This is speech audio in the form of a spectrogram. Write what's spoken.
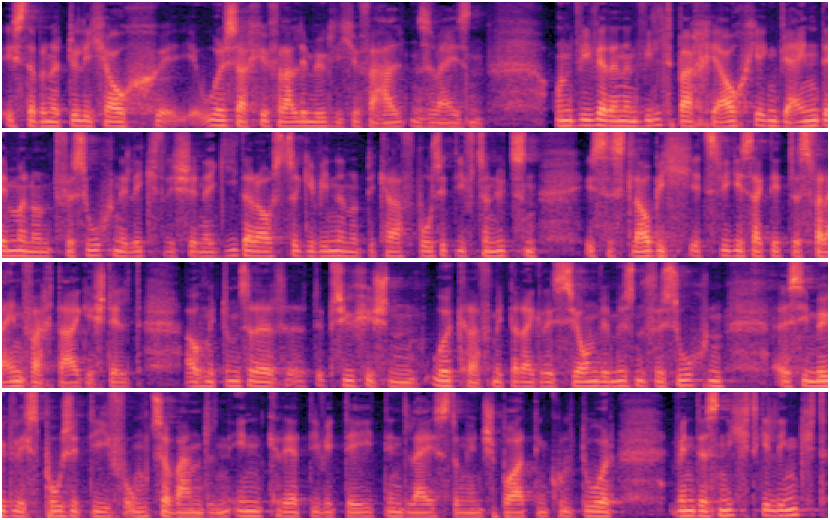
ist aber natürlich auch äh, Ursache für alle möglichen Verhaltensweisen. Und wie wir einen Wildbach ja auch irgendwie eindämmen und versuchen, elektrische Energie daraus zu gewinnen und die Kraft positiv zu nützen, ist es, glaube ich, jetzt wie gesagt etwas vereinfacht dargestellt, auch mit unserer äh, psychischen Urkraft, mit der Aggression. Wir müssen versuchen, äh, sie möglichst positiv umzuwandeln in Kreativität, in Leistung, in Sport, in Kultur. Wenn das nicht gelingt,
